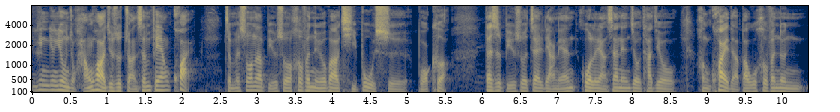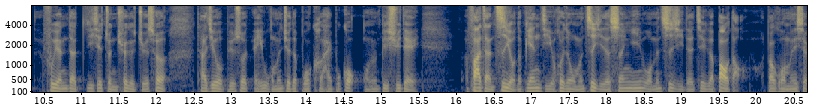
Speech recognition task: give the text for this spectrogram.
用用用一种行话就是转身非常快。怎么说呢？比如说《赫芬顿邮报》起步是博客，但是比如说在两年过了两三年之后，他就很快的，包括赫芬顿复原的一些准确的决策，他就比如说，哎，我们觉得博客还不够，我们必须得发展自有的编辑或者我们自己的声音，我们自己的这个报道。包括我们一些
